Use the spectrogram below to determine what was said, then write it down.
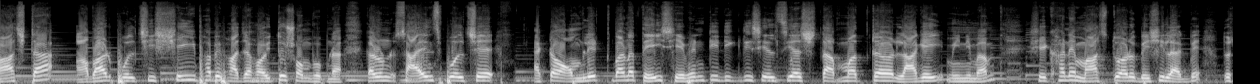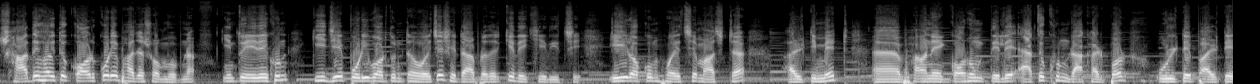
মাছটা আবার বলছি সেইভাবে ভাজা হয়তো সম্ভব না। কারণ সায়েন্স বলছে একটা অমলেট বানাতেই সেভেন্টি ডিগ্রি সেলসিয়াস তাপমাত্রা লাগেই মিনিমাম সেখানে মাছ তো আরও বেশি লাগবে। তো ছাদে হয়তো কর করে ভাজা সম্ভব না। কিন্তু এই দেখুন কি যে পরিবর্তনটা হয়েছে সেটা আপনাদেরকে দেখিয়ে দিচ্ছি। এই রকম হয়েছে মাছটা আলটিমেট মানে গরম তেলে এতক্ষণ রাখার পর উল্টে পাল্টে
